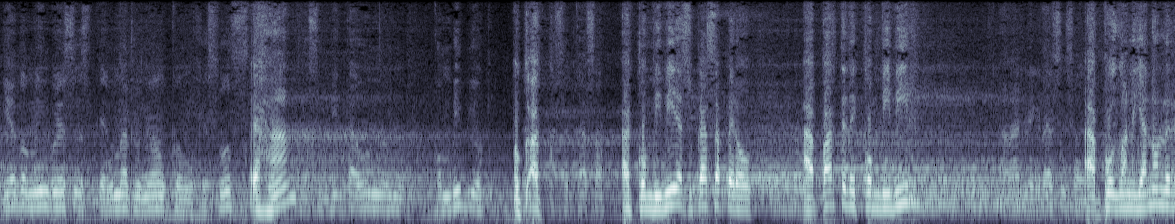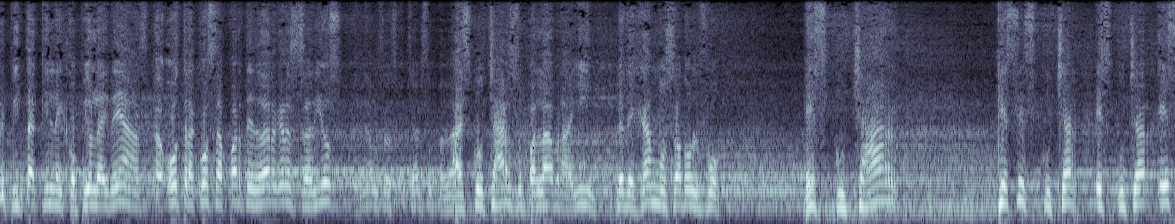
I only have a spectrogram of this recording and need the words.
El día domingo es este, una reunión con Jesús. Ajá. Nos invita a un convivio a, a su casa. A convivir a su casa, pero aparte de convivir, A darle gracias a Dios. Ah, pues bueno, ya no le repita quién le copió la idea. Otra cosa aparte de dar gracias a Dios, a escuchar su a palabra. escuchar su palabra ahí. Le dejamos, Adolfo. Escuchar. ¿Qué es escuchar? Escuchar es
